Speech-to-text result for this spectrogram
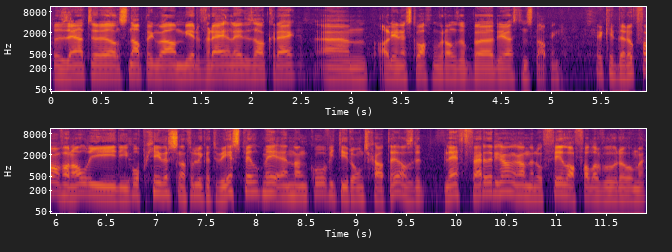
Dus ik denk dat de ontsnapping wel meer vrijgeleide zal krijgen. Ehm, alleen is het wachten voor ons op de juiste ontsnapping. Kijk, je er ook van, van al die, die opgevers, natuurlijk het weer speelt mee en dan COVID die rondgaat. Hè. Als dit blijft verder gaan, gaan er nog veel afvallen voor Rome.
